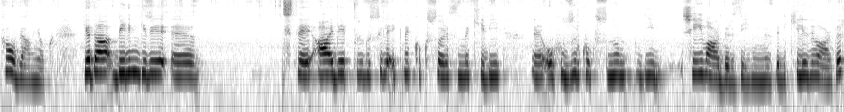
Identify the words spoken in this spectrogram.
Problem yok. Ya da benim gibi e, işte aidiyet duygusuyla ekmek kokusu arasındaki bir e, o huzur kokusunun bir şeyi vardır zihninizde, bir kilidi vardır.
